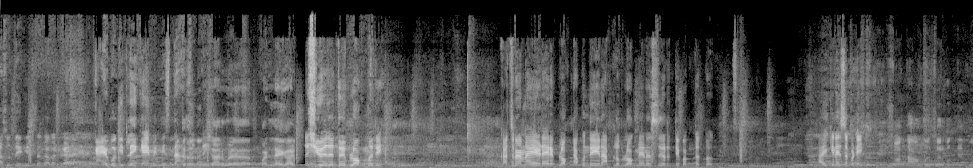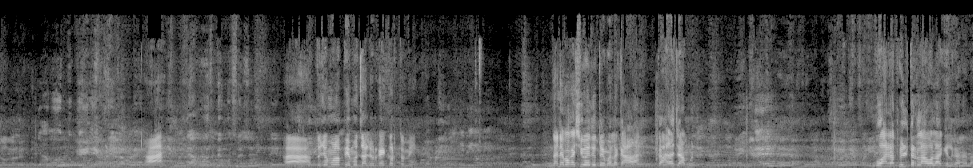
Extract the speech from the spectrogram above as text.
असं ते नुसतं काय बघितलंय काय माहिती. चार वेळा पडलाय गाडी. शिवाय देतोय ब्लॉगमध्ये. कचरा नाही डायरेक्ट ब्लॉग टाकून देईन. आपलं ब्लॉग नाही ना सर ते बघतात बघ. आहे की नाही सपटे? स्वतः अमोल सर बघते हा? हा तुझ्यामुळं फेमस झाल्यावर काय करतो मी? गाणे बघा शिवाय देतोय मला काळा काळा जामून. गोवाला फिल्टर लावा लागेल गाण्याला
